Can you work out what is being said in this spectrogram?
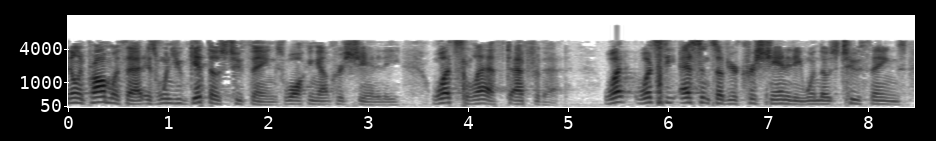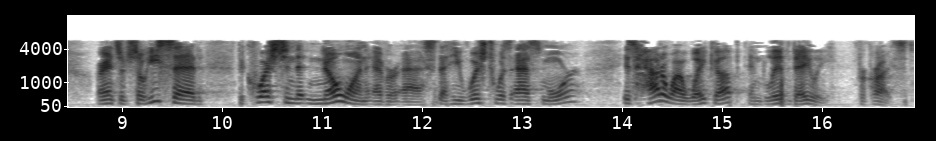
The only problem with that is when you get those two things, walking out Christianity, what's left after that? What, what's the essence of your Christianity when those two things are answered? So he said the question that no one ever asked, that he wished was asked more, is how do I wake up and live daily for Christ?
